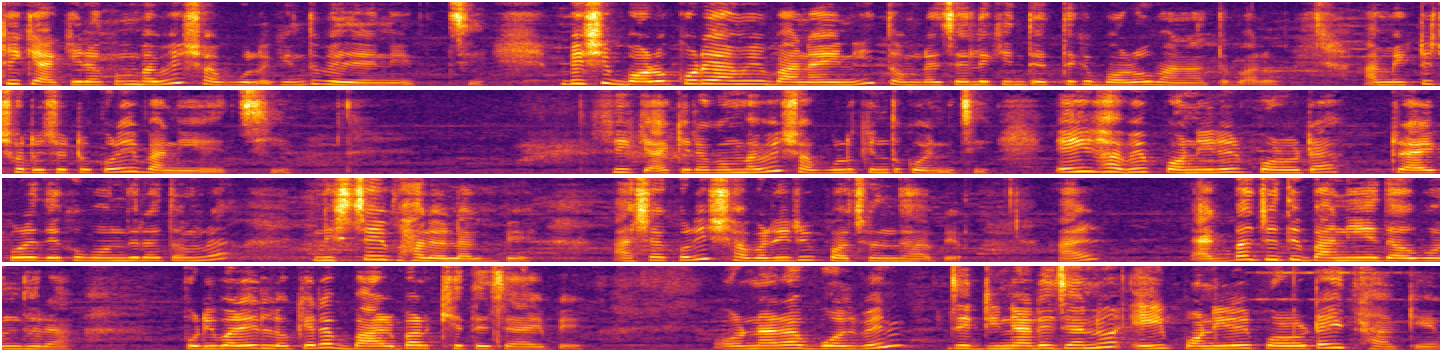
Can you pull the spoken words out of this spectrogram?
ঠিক একই রকমভাবেই সবগুলো কিন্তু ভেজে নিচ্ছি। বেশি বড় করে আমি বানাইনি, তোমরা চাইলে কিন্তু এর থেকে বড়ও বানাতে পারো। আমি একটু ছোট ছোট করেই বানিয়েছি। ঠিক একই রকমভাবেই সবগুলো কিন্তু করে নিচ্ছি। এইভাবে পনিরের পরোটা ট্রাই করে দেখো বন্ধুরা তোমরা, নিশ্চয়ই ভালো লাগবে। আশা করি সবারই পছন্দ হবে। আর একবার যদি বানিয়ে দাও বন্ধুরা, পরিবারের লোকেরা বারবার খেতে চাইবে। ওনারা বলবেন যে ডিনারে যেন এই পনিরের পরোটাই থাকে।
